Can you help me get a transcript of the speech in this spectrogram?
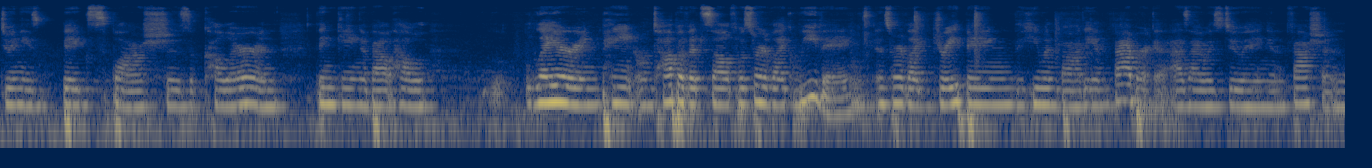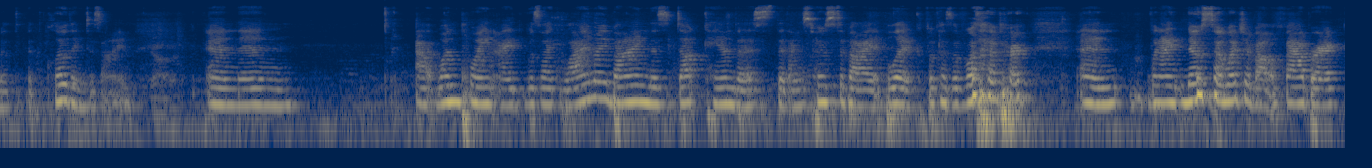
doing these big splashes of color and thinking about how layering paint on top of itself was sort of like weaving and sort of like draping the human body in fabric as I was doing in fashion with, with clothing design. And then at one point, I was like, why am I buying this duck canvas that I'm supposed to buy at Blick because of whatever? And when I know so much about fabric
